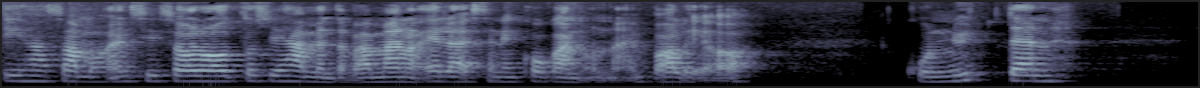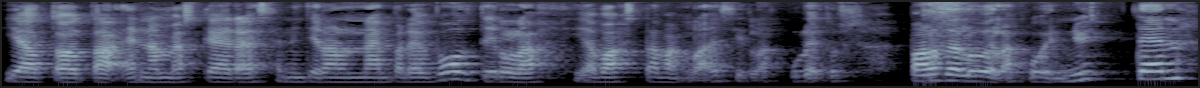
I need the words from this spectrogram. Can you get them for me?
ihan samoin. Siis on ollut tosi hämmentävää. Mä en ole eläessäni kokannut näin paljon kuin nytten. Ja tota, en ole myöskään eläessäni tilannut näin paljon Voltilla ja vastaavanlaisilla kuljetuspalveluilla kuin nytten.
